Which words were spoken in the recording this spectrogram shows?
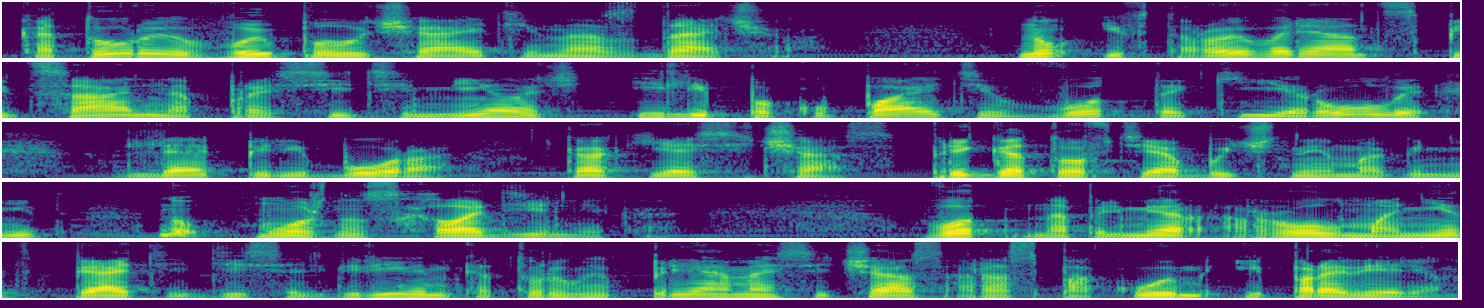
которые вы получаете на сдачу. Ну и второй вариант – специально просите мелочь или покупайте вот такие роллы для перебора, как я сейчас. Приготовьте обычный магнит, ну можно с холодильника – вот, например, ролл монет 5 и 10 гривен, который мы прямо сейчас распакуем и проверим.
